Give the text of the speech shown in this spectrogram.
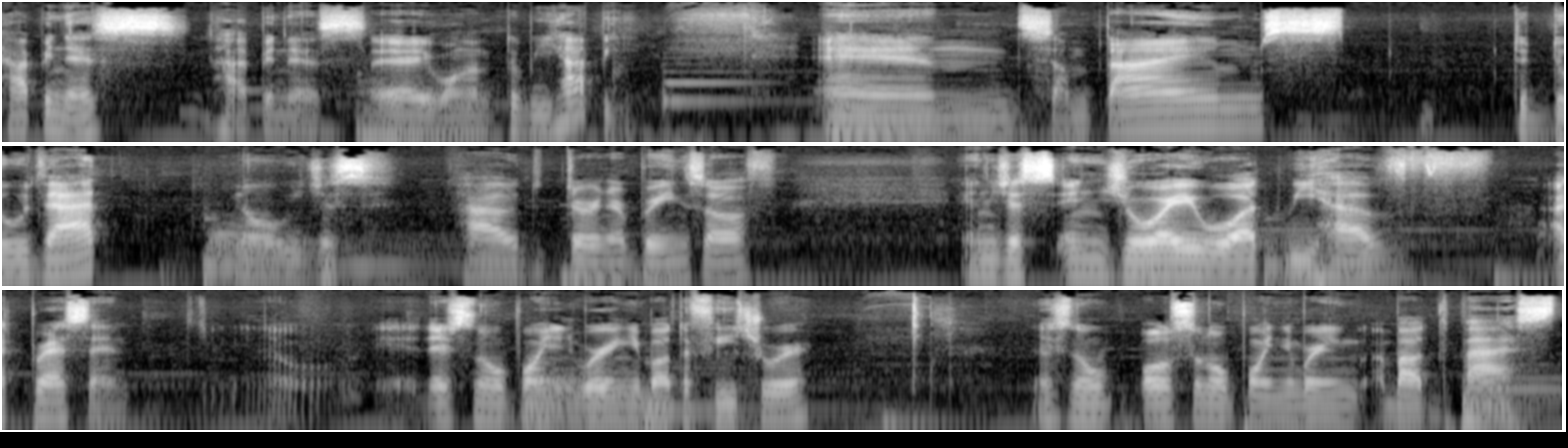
happiness happiness i want to be happy and sometimes to do that you know we just have to turn our brains off and just enjoy what we have at present. You know, there's no point in worrying about the future. There's no also no point in worrying about the past.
